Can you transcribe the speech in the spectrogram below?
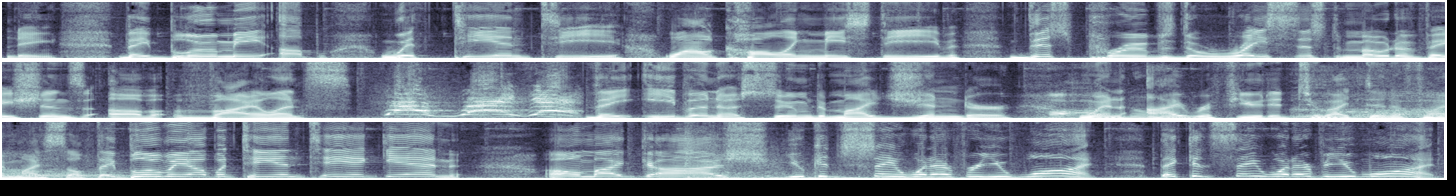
They blew me up with TNT while calling me Steve. This proves the racist motivations of violence. They even assumed my gender when I refuted to identify myself. They blew me up with TNT again. Oh my gosh. You can say whatever you want. They can say whatever you want.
